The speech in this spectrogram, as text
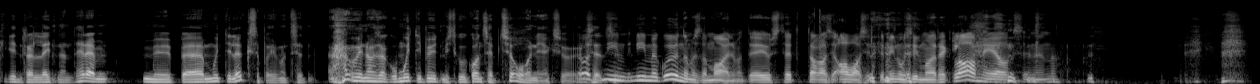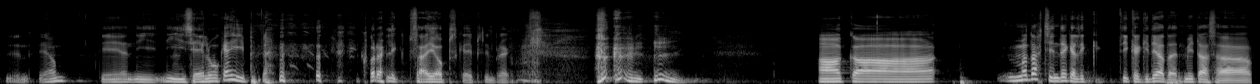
kindralleitnant Herem müüb mutilõkse põhimõtteliselt või noh, nagu muti püüdmist kui kontseptsiooni, eks ju. vot nii, nii me kujundame seda maailma, te just hetk tagasi avasite minu silma reklaami jaoks, noh. jah, nii, nii, nii see elu käib. korralik psühhops käib siin praegu. aga ma tahtsin tegelikult ikkagi teada, et mida sa,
